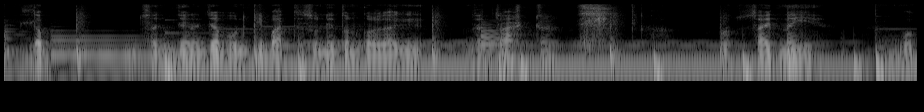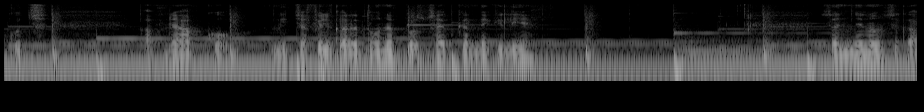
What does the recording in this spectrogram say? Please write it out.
मतलब संजय ने जब उनकी बातें सुनी तो उनको लगा कि धृतराष्ट्र प्रोत्साहित नहीं है। वो कुछ अपने आप को नीचा फील करे तो उन्हें प्रोत्साहित करने के लिए संजय ने उनसे कहा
